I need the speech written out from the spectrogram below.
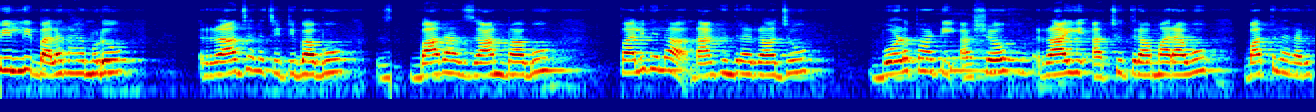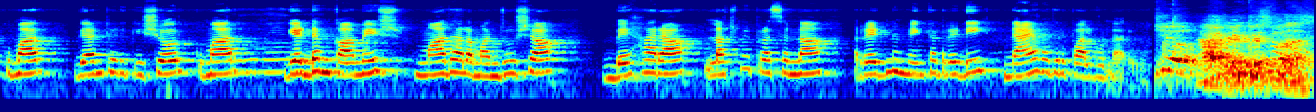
Pilli Balaramudu Rajala Chittibabu Bada John Babu Palivela Nagendraraju Bodapati Ashok Rayi Achyut Ramarao బత్తుల రవికుమార్ గంటడి కిషోర్ కుమార్ గెడ్డం కామేష్ మాదాల మంజూష బెహారా లక్ష్మీ ప్రసన్న రెడ్నం వెంకటరెడ్డి న్యాయవాదులు పాల్గొన్నారు. Happy Christmas.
